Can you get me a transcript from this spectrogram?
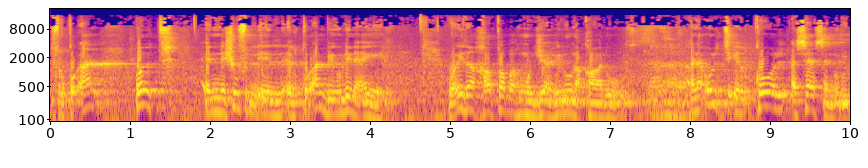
في القرآن. قلت إن شوف القرآن بيقول لنا إيه؟ وإذا خاطبهم الجاهلون قالوا أنا قلت القول أساسا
